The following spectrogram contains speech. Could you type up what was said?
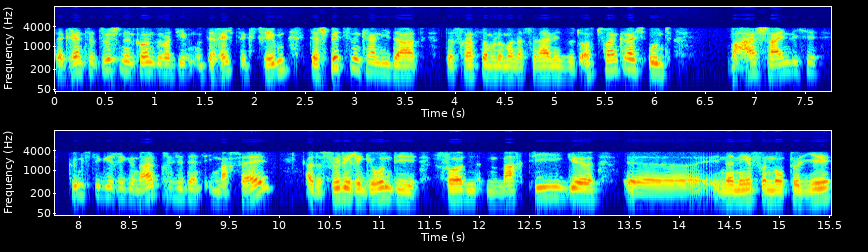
der Grenze zwischen den Konservativen und der Rechtsextremen. Der Spitzenkandidat des Rassemblement National in Südostfrankreich und wahrscheinliche künftige Regionalpräsident in Marseille, also für die Region, die von Martigues äh, in der Nähe von Montpellier,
